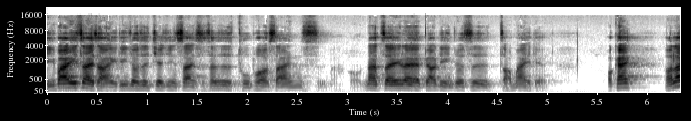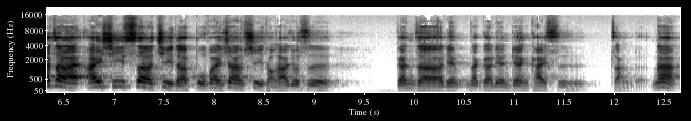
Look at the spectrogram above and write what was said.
礼拜一再涨一定就是接近三十，甚至突破三十嘛，哦，那这一类的标的你就是找卖点，OK，好，那再来 IC 设计的部分，像系统它就是跟着联那个联电开始涨的，那。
